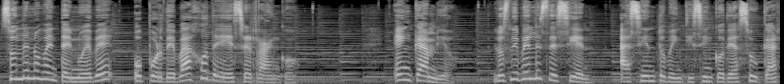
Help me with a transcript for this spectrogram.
son de 99 o por debajo de ese rango. En cambio, los niveles de 100 a 125 de azúcar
